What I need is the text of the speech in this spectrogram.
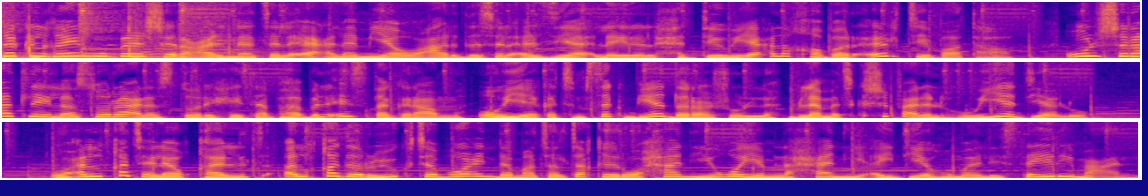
بشكل غير مباشر أعلنت الإعلامية وعارضة الأزياء ليلى الحديوي على خبر ارتباطها. ونشرت ليلى صورة على story حسابها بالإنستغرام وهي كتمسك بيد رجل بلا ما تكشف على الهوية ديالو. وعلقت عليه وقالت القدر يكتب عندما تلتقي روحان ويمنحان أيديهما للسير معا.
